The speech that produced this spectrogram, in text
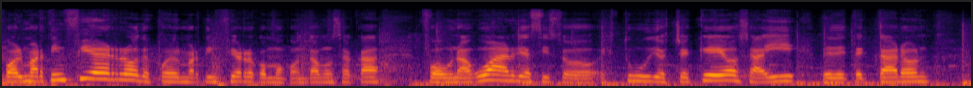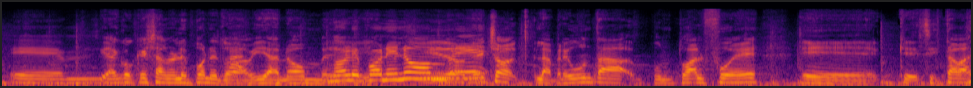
fue al Martín Fierro, después del Martín Fierro, como contamos acá, fue a una guardia, se hizo estudios, chequeos, ahí le detectaron eh, Sí, algo que ella no le pone todavía nombre. No le pone apellido. nombre. De hecho, la pregunta puntual fue eh, que si estaba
